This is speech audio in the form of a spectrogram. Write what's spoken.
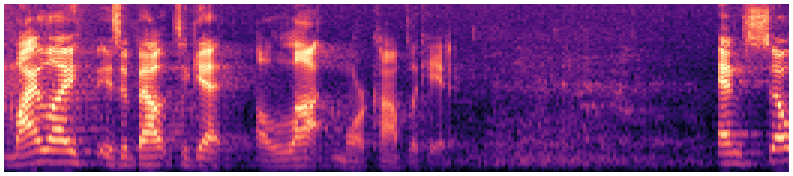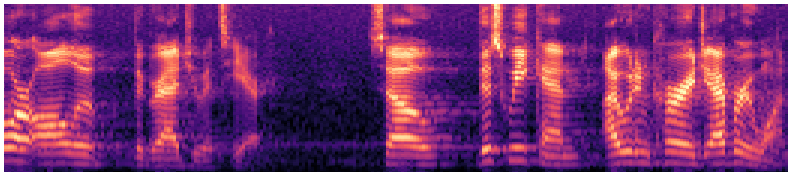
My life is about to get a lot more complicated. And so are all of the graduates here. So this weekend, I would encourage everyone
